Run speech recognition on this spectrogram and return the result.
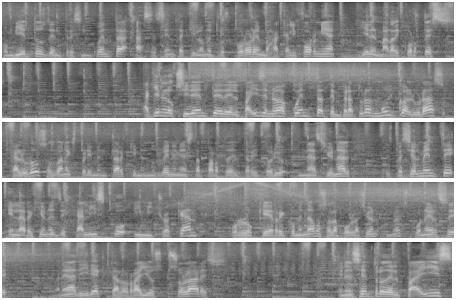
con vientos de entre 50 a 60 kilómetros por hora en Baja California y en el Mar de Cortés. Aquí en el occidente del país, de nueva cuenta, temperaturas muy calurosas van a experimentar quienes nos ven en esta parte del territorio nacional, especialmente en las regiones de Jalisco y Michoacán, por lo que recomendamos a la población no exponerse de manera directa a los rayos solares. En el centro del país,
